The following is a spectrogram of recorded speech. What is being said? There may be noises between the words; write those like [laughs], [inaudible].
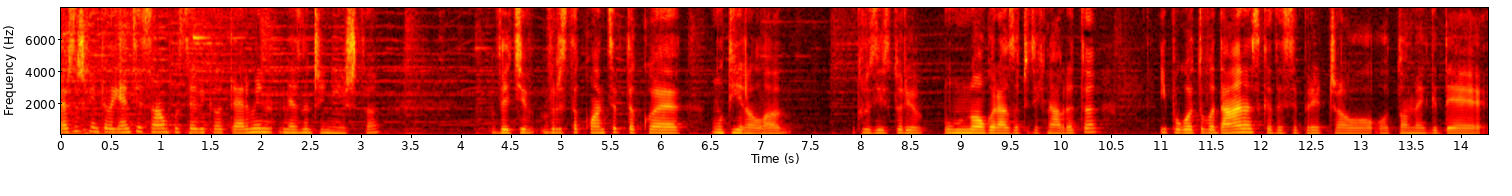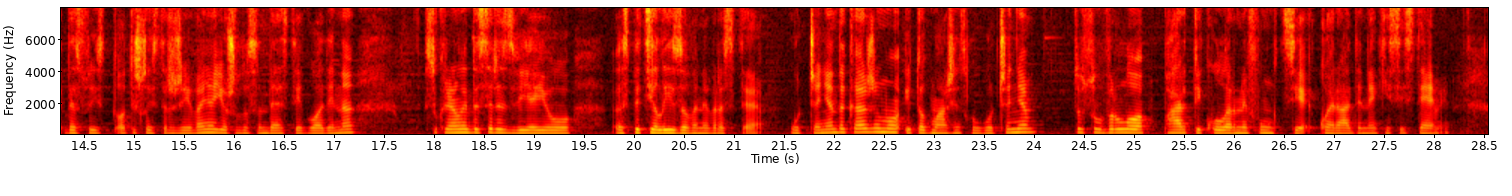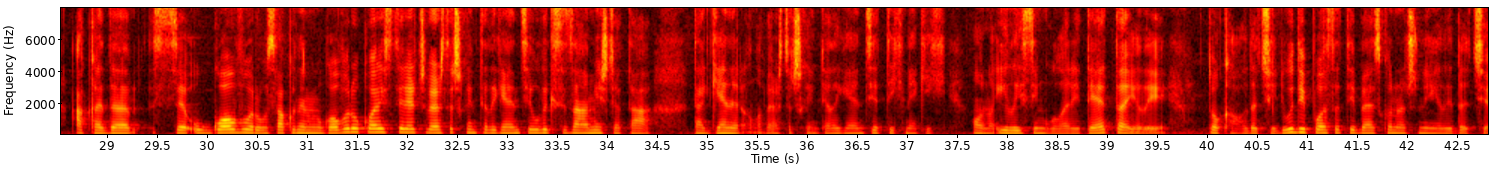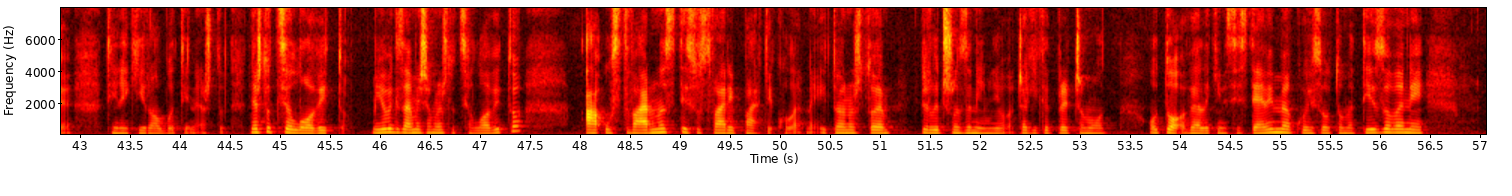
Veštačka inteligencija samo po sebi kao termin ne znači ništa, već je vrsta koncepta koja je mutirala kroz istoriju u mnogo različitih navrata i pogotovo danas kada se priča o, o tome gde, gde su ist, otišle istraživanja, još od 80. godina, su krenuli da se razvijaju e, specializovane vrste učenja, da kažemo, i tog mašinskog učenja. To su vrlo partikularne funkcije koje rade neki sistemi a kada se u govoru, u svakodnevnom govoru koristi reč veštačka inteligencija, uvek se zamišlja ta, ta generalna veštačka inteligencija tih nekih ono, ili singulariteta ili to kao da će ljudi postati beskonačni ili da će ti neki roboti nešto, nešto celovito. Mi uvek zamišljamo nešto celovito, a u stvarnosti su stvari partikularne i to je ono što je prilično zanimljivo. Čak i kad pričamo o, o to velikim sistemima koji su automatizovani,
